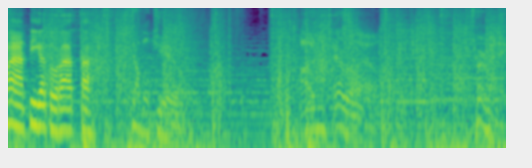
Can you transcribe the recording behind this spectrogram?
Mati gak tuh rata? Double kill. Unparalleled. Terminate.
